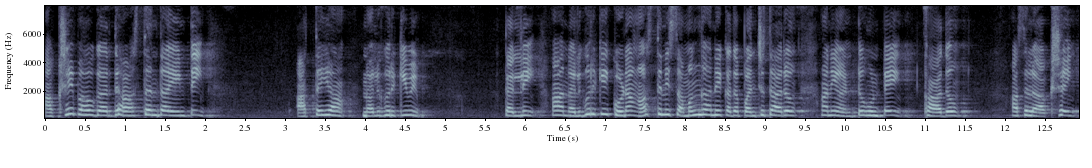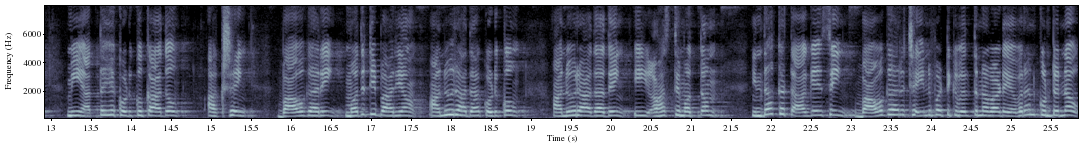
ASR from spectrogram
అక్షయ్ బాబు గారిది ఆస్తి అంతా ఏంటి? అత్తయ్య నలుగురికి తల్లి ఆ నలుగురికి కూడా ఆస్తిని సమంగానే కదా పంచుతారు అని అంటూ ఉంటే కాదు. అసలు అక్షయ్ మీ అత్తయ్య కొడుకు కాదు. అక్షయ్ బావగారి మొదటి భార్య అనురాధ కొడుకు. అనురాధదే ఈ ఆస్తి మొత్తం. ఇందాక తాగేసి బావగారు చైన్ పట్టుకు వెళ్తున్నవాడు ఎవరనుకుంటున్నావు?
